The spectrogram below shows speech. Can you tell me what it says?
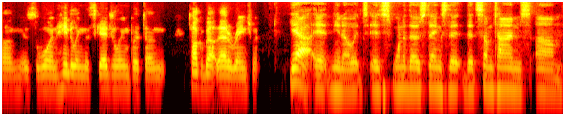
um, is the one handling the scheduling, but um, talk about that arrangement. Yeah, it you know it's it's one of those things that that sometimes um,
